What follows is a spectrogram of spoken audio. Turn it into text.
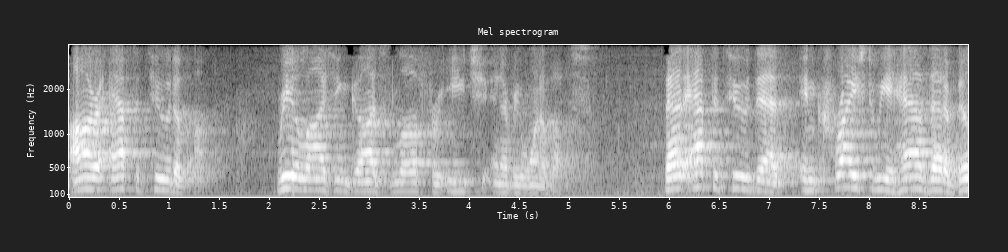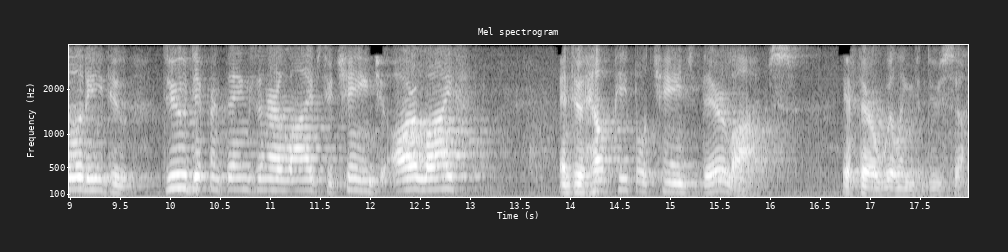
our aptitude of realizing God's love for each and every one of us. That aptitude that in Christ we have that ability to do different things in our lives to change our life and to help people change their lives if they're willing to do so.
